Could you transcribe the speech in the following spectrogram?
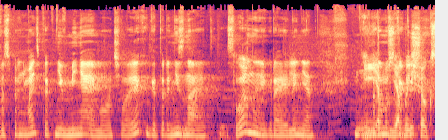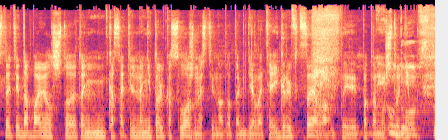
воспринимать как невменяемого человека, человека, который не знает, сложная игра или нет. И Потому я, что я бы еще, кстати, добавил, что это касательно не только сложности надо так делать, а игры в целом. Ты потому что удобство,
